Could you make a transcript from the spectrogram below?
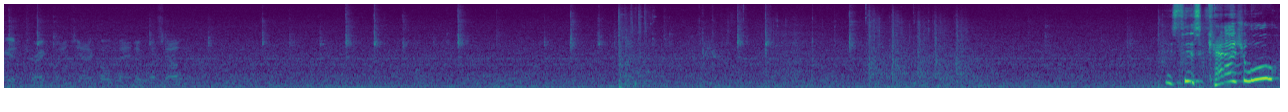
You're tracked by jackal bandit, watch out. Is this casual?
